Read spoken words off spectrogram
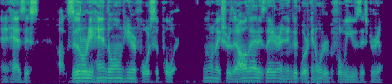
And it has this auxiliary handle on here for support. We want to make sure that all that is there and in good working order before we use this drill.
